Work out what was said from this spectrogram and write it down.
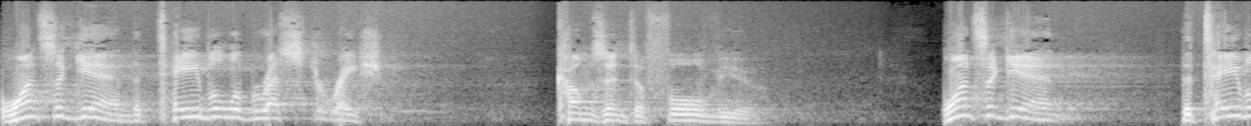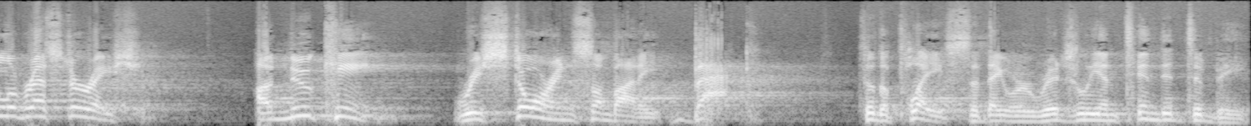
Once again, the table of restoration comes into full view. Once again, the table of restoration, a new king restoring somebody back to the place that they were originally intended to be.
